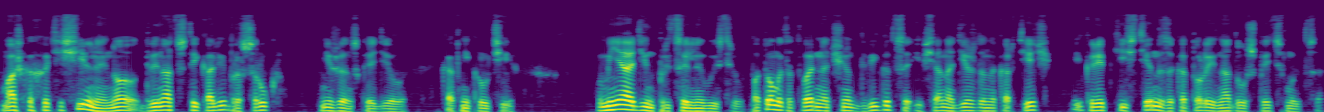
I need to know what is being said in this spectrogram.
Машка хоть и сильная, но 12-й калибр с рук не женское дело, как ни крути. У меня один прицельный выстрел, потом эта тварь начнет двигаться, и вся надежда на картечь и крепкие стены, за которые надо успеть смыться.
